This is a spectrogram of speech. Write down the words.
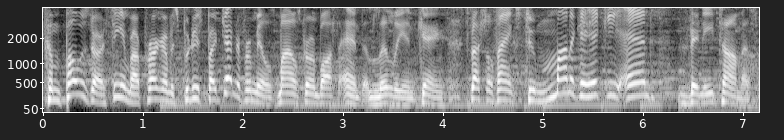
composed our theme. Our program is produced by Jennifer Mills, Miles Doornbos, and Lillian King. Special thanks to Monica Hickey and Vinnie Thomas.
